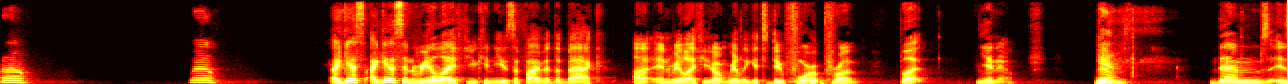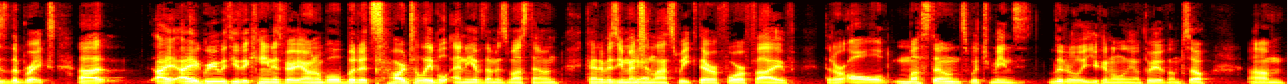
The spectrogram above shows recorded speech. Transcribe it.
Well, well, I guess I guess in real life you can use a five at the back. Uh, in real life, you don't really get to do four up front, but you know, yeah. Them- them's is the breaks. Uh, I, I agree with you that Kane is very ownable, but it's hard to label any of them as must own. Kind of as you mentioned Yeah. last week, there are four or five that are all must owns, which means literally you can only own three of them. So um,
